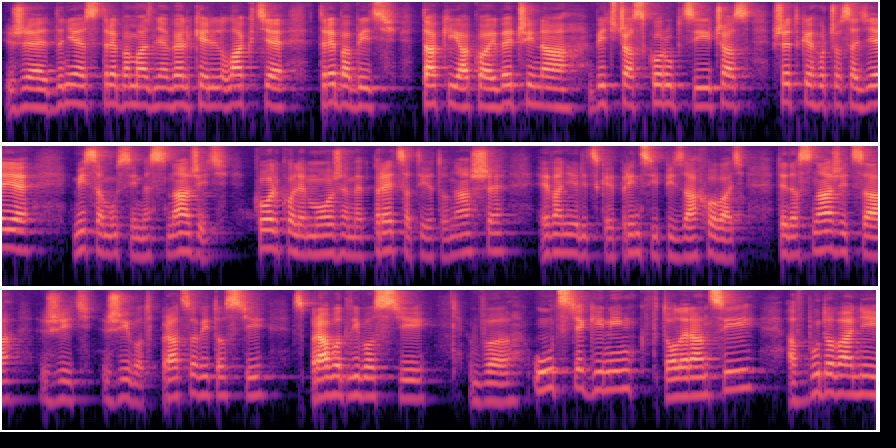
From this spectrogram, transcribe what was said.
že dnes treba mať len veľké lakte, treba byť taký ako aj väčšina, byť čas korupcii, čas všetkého, čo sa deje, my sa musíme snažiť, koľko len môžeme predsa tieto naše evanielické princípy zachovať. teda snažiť sa žiť život v pracovitosti, spravodlivosti, v úcte k iným, v tolerancii a v budovaní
